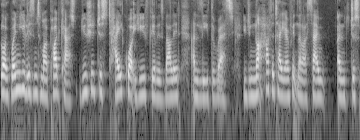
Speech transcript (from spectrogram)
Like when you listen to my podcast, you should just take what you feel is valid and leave the rest. You do not have to take everything that I say and just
